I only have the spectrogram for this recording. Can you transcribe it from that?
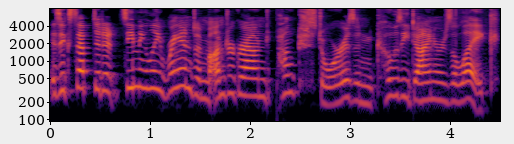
is accepted at seemingly random underground punk stores and cozy diners alike.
